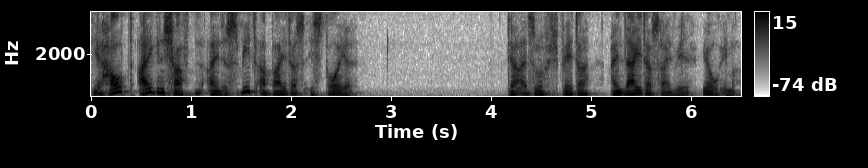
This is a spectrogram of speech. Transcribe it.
die Haupteigenschaften eines Mitarbeiters ist Treue, der also später ein Leiter sein will, wie auch immer.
